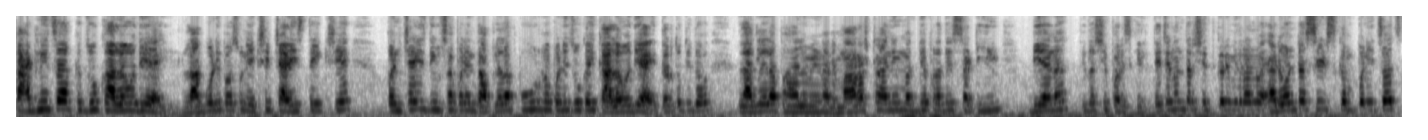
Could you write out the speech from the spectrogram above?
काढणीचा जो कालावधी आहे लागवडीपासून एकशे चाळीस ते एकशे पंचेचाळीस दिवसापर्यंत आपल्याला पूर्णपणे जो काही कालावधी आहे तर तो तिथं लागलेला पाहायला मिळणार आहे. महाराष्ट्र आणि मध्य प्रदेशसाठी ही बियाणं तिथं शिफारस केली. त्याच्यानंतर शेतकरी मित्रांनो ऍडव्हान्टा सीड्स कंपनीचंच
